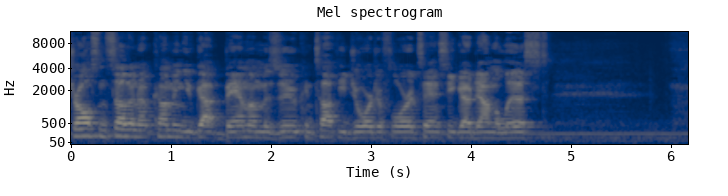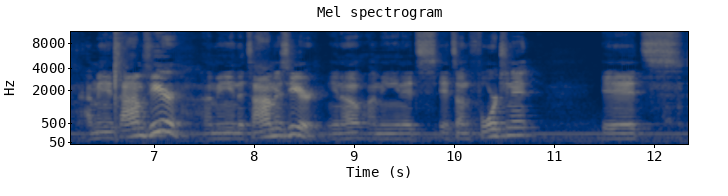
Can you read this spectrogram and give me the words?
Charleston Southern upcoming. You've got Bama, Mizzou, Kentucky, Georgia, Florida, Tennessee. Go down the list. I mean, the time's here. I mean, the time is here. You know, I mean, it's it's unfortunate. It's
